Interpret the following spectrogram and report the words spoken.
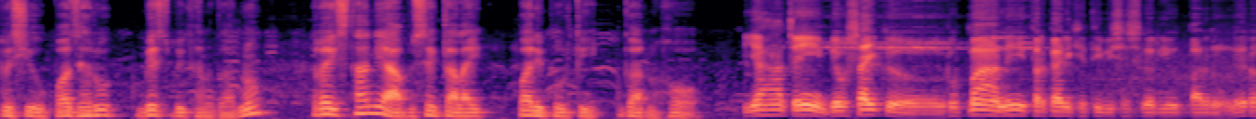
कृषि उपजहरू बेचबिखन गर्नु र स्थानीय आवश्यकतालाई परिपूर्ति गर्नु हो। यहाँ चाहिँ व्यावसायिक रूपमा नै तरकारी खेती विशेष गरी उत्पादन हुने र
